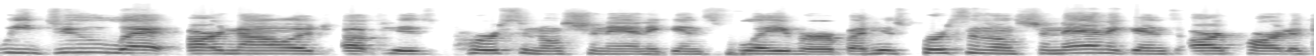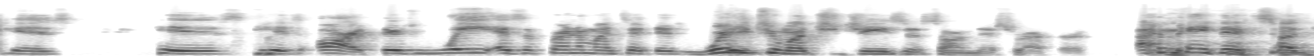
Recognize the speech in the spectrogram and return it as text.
we do let our knowledge of his personal shenanigans flavor, but his personal shenanigans are part of his his his art. There's way, as a friend of mine said, there's way too much Jesus on this record. I mean, it's like,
